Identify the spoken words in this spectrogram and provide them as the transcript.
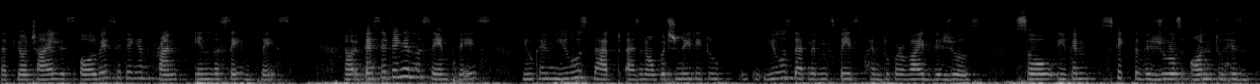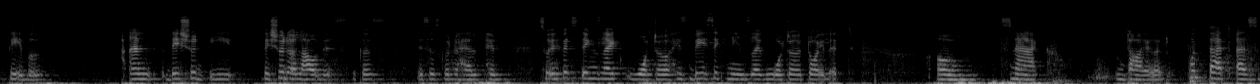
that your child is always sitting in front in the same place. Now, if they're sitting in the same place, you can use that as an opportunity to use that little space for him to provide visuals. So you can stick the visuals onto his table, and they should be they should allow this because this is going to help him. So if it's things like water, his basic needs like water, toilet, um, snack, I'm tired. Put that as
